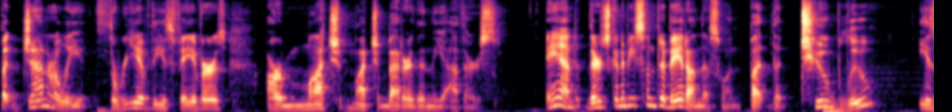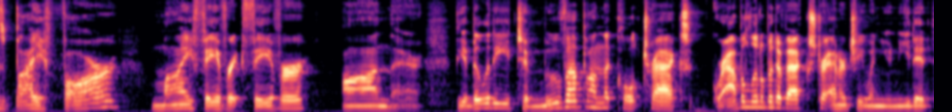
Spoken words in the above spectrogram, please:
but generally, three of these favors are much, much better than the others. And there's going to be some debate on this one, but the two blue is by far my favorite favor on there. The ability to move up on the cult tracks, grab a little bit of extra energy when you need it.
